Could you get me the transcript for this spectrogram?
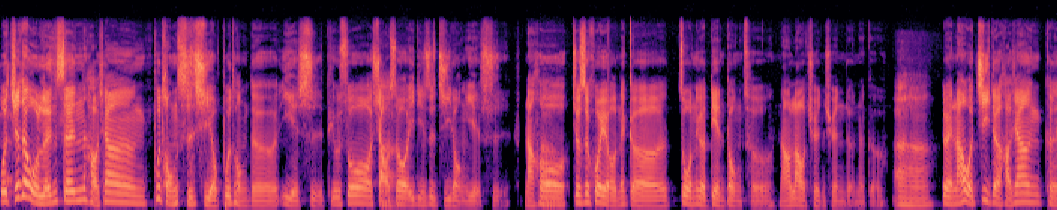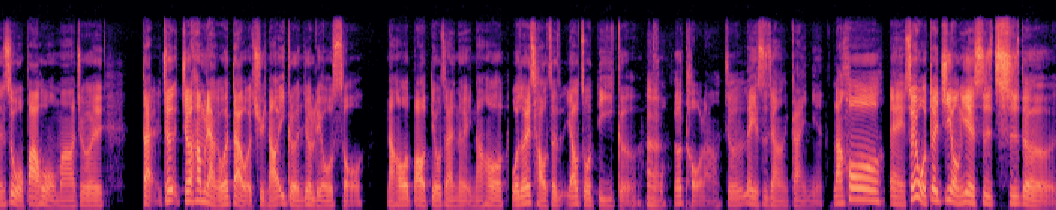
我觉得我人生好像不同时期有不同的夜市，比如说小时候一定是基隆夜市，然后就是会有那个坐那个电动车，然后绕圈圈的那个，嗯对，然后我记得好像可能是我爸或我妈就会带，就就他们两个会带我去，然后一个人就留守，然后把我丢在那里，然后我都会朝着要做第一个嗯火车头啦，就是类似这样的概念。然后，哎、所以我对基隆夜市吃的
